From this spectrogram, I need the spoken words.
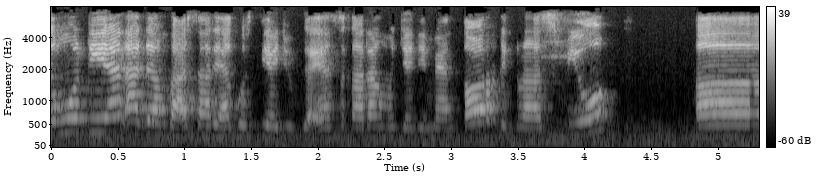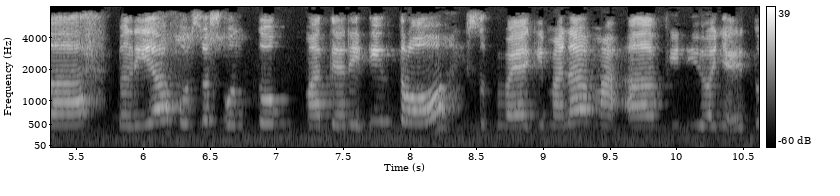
Kemudian ada Mbak Sari Agustia juga yang sekarang menjadi mentor di kelas view. Uh, beliau khusus untuk materi intro supaya gimana uh, videonya itu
